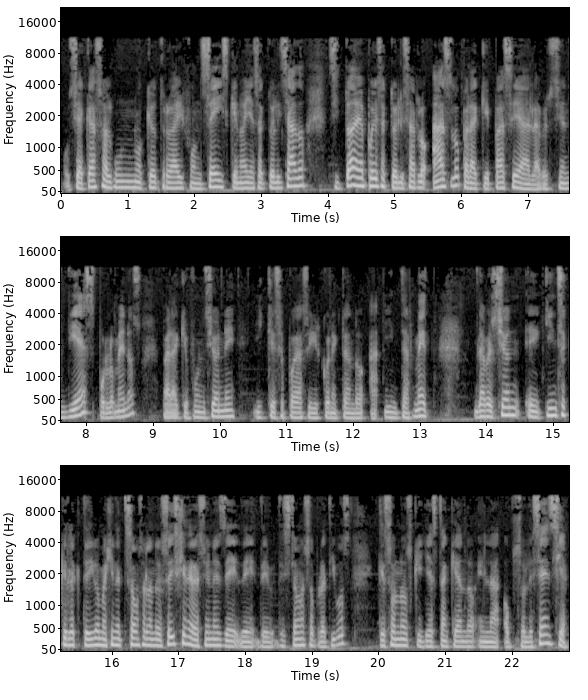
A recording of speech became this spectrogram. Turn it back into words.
o si acaso alguno que otro iPhone 6 que no hayas actualizado. Si todavía puedes actualizarlo, hazlo para que pase a la versión 10, por lo menos, para que funcione y que se pueda seguir conectando a internet. La versión 15, eh, que es la que te digo, imagínate, estamos hablando de seis generaciones de, sistemas operativos que son los que ya están quedando en la obsolescencia.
